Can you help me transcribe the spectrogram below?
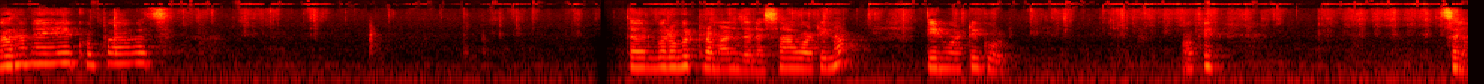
गरम आहे खूपच. तर बरोबर प्रमाण झालं. सहा वाटीला तीन वाटी गोड. ओके? चला.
